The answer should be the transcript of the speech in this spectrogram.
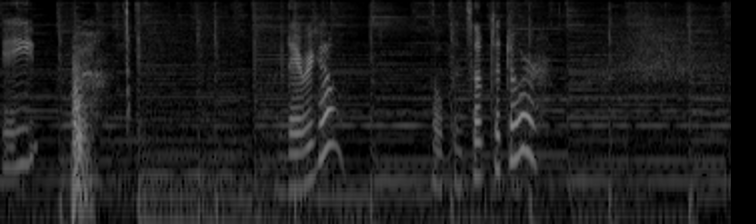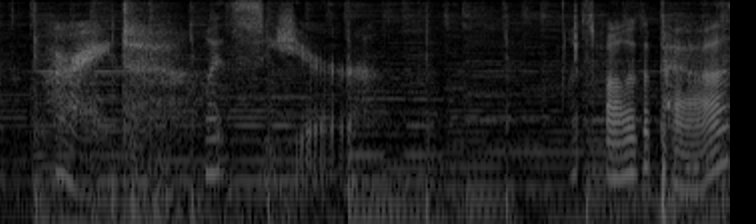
Escape. There we go. Opens up the door. Alright, let's see here. Let's follow the path.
